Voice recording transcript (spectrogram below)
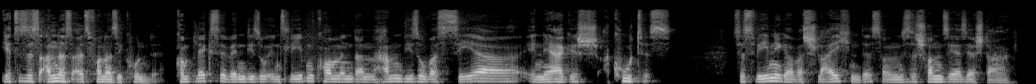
jetzt ist es anders als vor einer Sekunde. Komplexe, wenn die so ins Leben kommen, dann haben die so was sehr energisch Akutes. Es ist weniger was Schleichendes, sondern es ist schon sehr, sehr stark.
